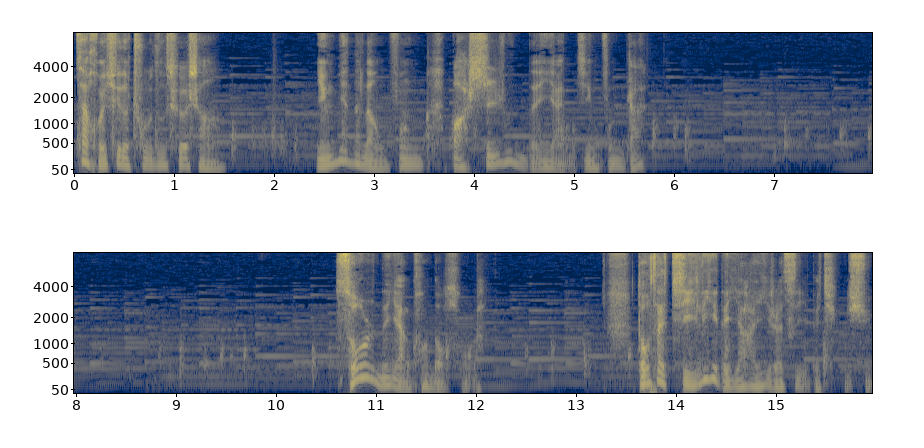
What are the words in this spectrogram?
在回去的出租车上，迎面的冷风把湿润的眼睛风干，所有人的眼眶都红了，都在极力的压抑着自己的情绪。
